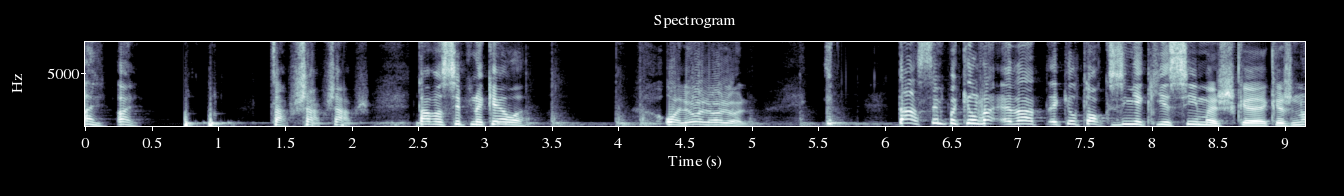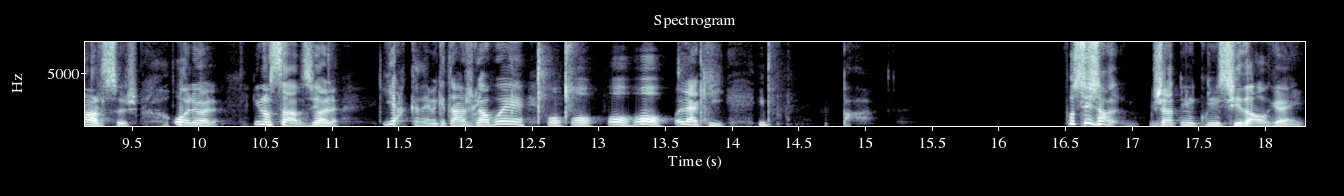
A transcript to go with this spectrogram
Olha, olha, sabes, sabes, sabes, estava sempre naquela. Olha, olha, olha, olha. E dá sempre aquele, dá, aquele toquezinho aqui assim, mas que, as norsas. Olha, olha, e não sabes, e olha, e a académica está a jogar, ué, oh, oh, oh, oh, olha aqui. E, vocês já, já tinham conhecido alguém?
